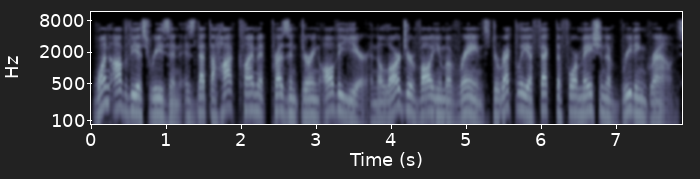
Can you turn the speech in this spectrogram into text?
One obvious reason is that the hot climate present during all the year and the larger volume of rains directly affect the formation of breeding grounds,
